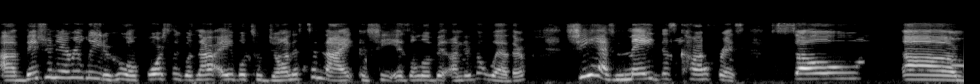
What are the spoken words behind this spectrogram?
A visionary leader who unfortunately was not able to join us tonight because she is a little bit under the weather. She has made this conference so um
